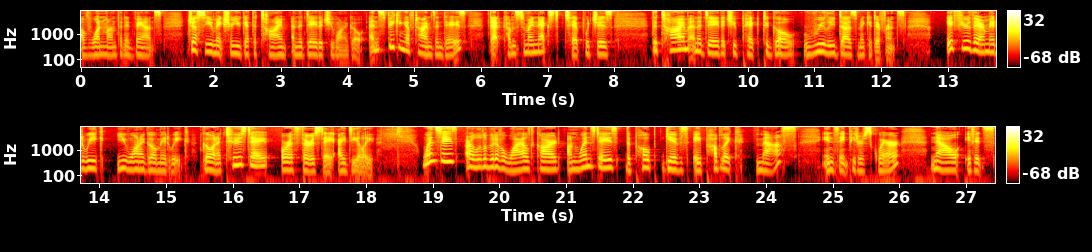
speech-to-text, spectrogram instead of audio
of one month in advance, just so you make sure you get the time and the day that you want to go. And speaking of times and days, that comes to my next tip, which is the time and the day that you pick to go really does make a difference. If you're there midweek, you want to go midweek. Go on a Tuesday or a Thursday, ideally. Wednesdays are a little bit of a wild card. On Wednesdays, the Pope gives a public mass in St. Peter's Square. Now, if it's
